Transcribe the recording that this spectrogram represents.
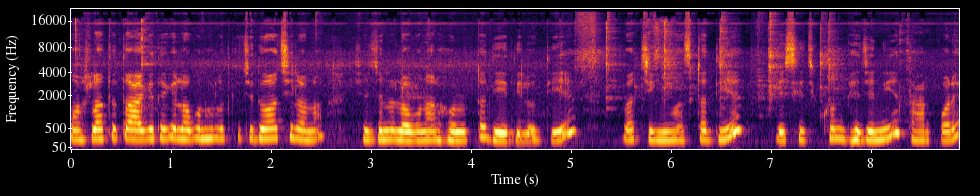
মশলাতে তো আগে থেকে লবণ, হলুদ কিছু দেওয়া ছিল না। সেই জন্য লবণ আর হলুদটা দিয়ে দিল। দিয়ে এবার চিংড়ি মাছটা দিয়ে বেশ কিছুক্ষণ ভেজে নিয়ে তারপরে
